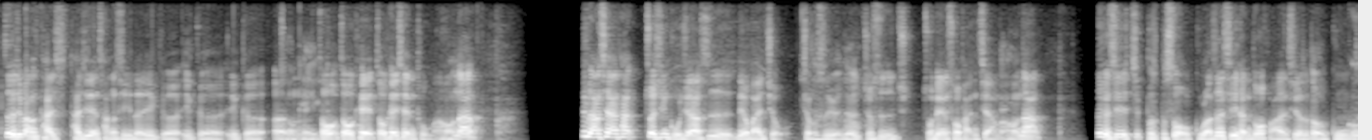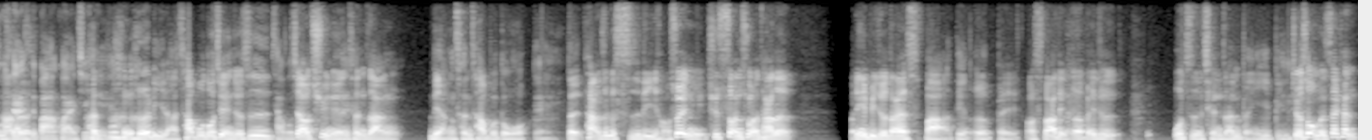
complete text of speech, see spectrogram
这个基本上是台台积电长期的一个一个一个呃周周 K 周 K 线图嘛，哦那。基本上现在它最新股价是六百九九十元，就就是昨天收盘价嘛。哦，那这个其实不不是我估了，这个其实很多法人其实都有估，它的三十八块，很很合理啦，差不多，现在就是较去年成长两成差不多。对，对，它有这个实力哈，所以你去算出来它的本益比就大概十八点二倍哦，十八点二倍就是我指的前瞻本益比，嗯、就是说我们在看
